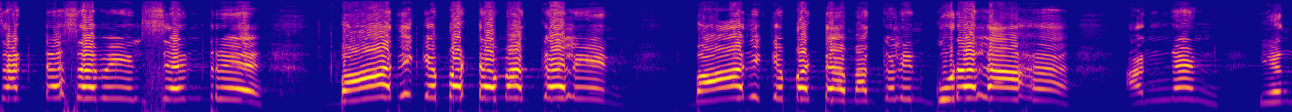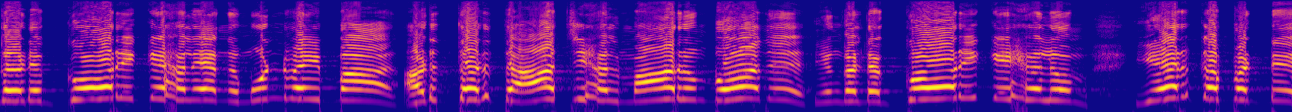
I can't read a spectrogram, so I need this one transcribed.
சட்டசபையில் சென்று பாதிக்கப்பட்ட மக்களின் பாதிக்கப்பட்ட மக்களின் குரலாக அண்ணன் எங்களுடைய கோரிக்கைகளை அங்கு முன்வைப்பார். அடுத்தடுத்த ஆட்சிகள் மாறும் போது எங்களுடைய கோரிக்கைகளும் ஏற்கப்பட்டு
